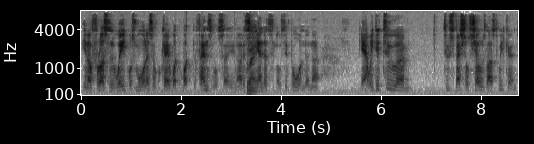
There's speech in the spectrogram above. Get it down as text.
you know, for us, the weight was more or less okay. What what the fans will say, you know, that's Right. the end that's the most important. And uh, yeah, we did two um, two special shows last weekend.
